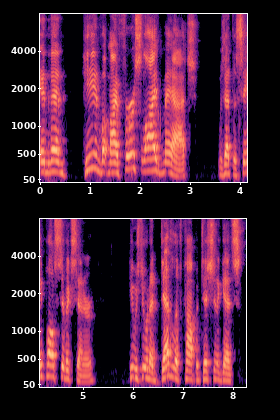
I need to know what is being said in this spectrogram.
and then he inv- my first live match was at the St. Paul Civic Center. He was doing a deadlift competition against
